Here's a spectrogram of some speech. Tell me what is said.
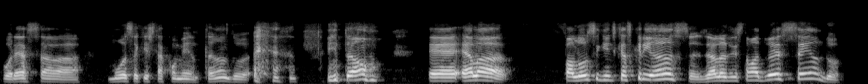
por essa moça que está comentando. então, é, ela falou o seguinte, que as crianças, elas estão adoecendo.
